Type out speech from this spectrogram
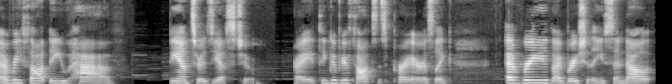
Every thought that you have, the answer is yes to, right? Think of your thoughts as prayers. Like, every vibration that you send out,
